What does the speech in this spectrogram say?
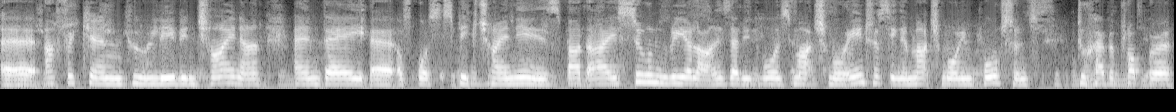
uh, African who live in China, and they, uh, of course, speak Chinese. But I soon realized that it was much more interesting and much more important to have a proper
